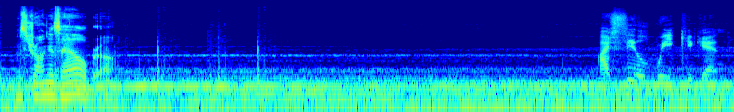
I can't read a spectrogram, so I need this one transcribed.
I'm strong as hell, bro. I feel weak again.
